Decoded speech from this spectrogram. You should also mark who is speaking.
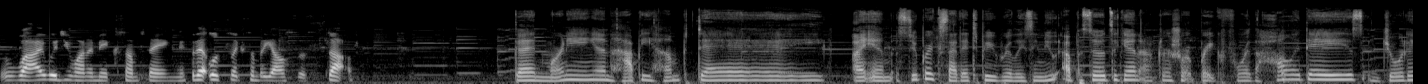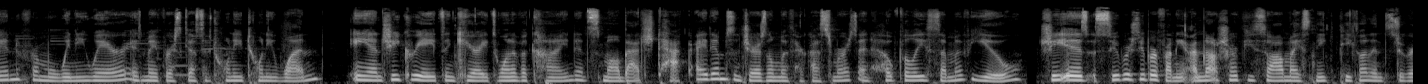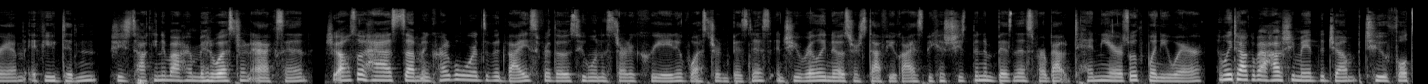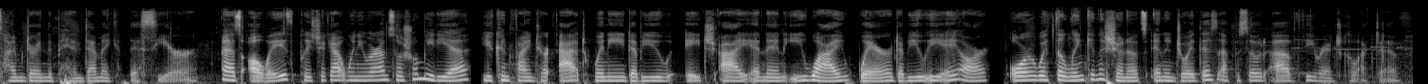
Speaker 1: why would you want to make something that looks like somebody else's stuff?
Speaker 2: Good morning and happy hump day. I am super excited to be releasing new episodes again after a short break for the holidays. Jordan from Whinney Wear is my first guest of 2021 and she creates and curates one of a kind and small batch tack items and shares them with her customers and hopefully some of you. She is super, super funny. I'm not sure if you saw my sneak peek on Instagram. If you didn't, she's talking about her Midwestern accent. She also has some incredible words of advice for those who want to start a creative Western business, and she really knows her stuff, you guys, because she's been in business for about 10 years with Whinney Wear. And we talk about how she made the jump to full time during the pandemic this year. As always, please check out Whinney Wear on social media. You can find her at Whinney, W H I N N E Y, Wear, W E A R, or with the link in the show notes and enjoy this episode of The Ranch Collective.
